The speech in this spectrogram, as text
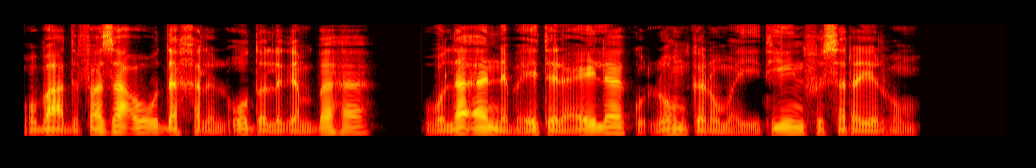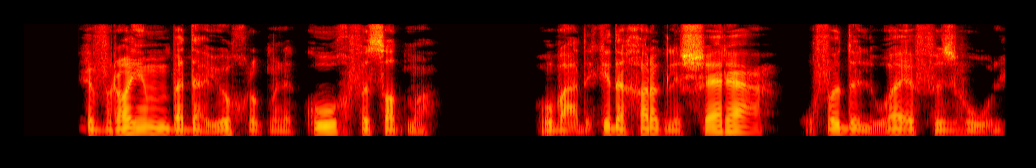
وبعد فزعه دخل الأوضة اللي جنبها ولقى إن بقية العيلة كلهم كانوا ميتين في سرايرهم. إبراهيم بدأ يخرج من الكوخ في صدمة. وبعد كده خرج للشارع وفضل واقف في ذهول.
